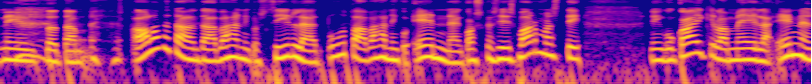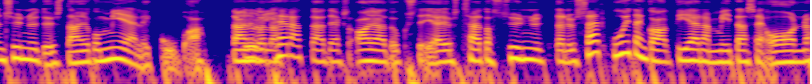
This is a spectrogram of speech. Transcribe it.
niin tota, aloitetaan tämä vähän niinku silleen, että puhutaan vähän niinku ennen, koska siis varmasti niinku kaikilla meillä ennen synnytystä on joku mielikuva. Tai että herättää tiiäks, ajatuksia, ja just sä et ole synnyttänyt, sä et kuitenkaan tiedä, mitä se on.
